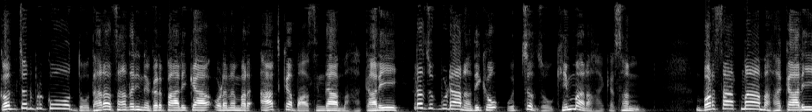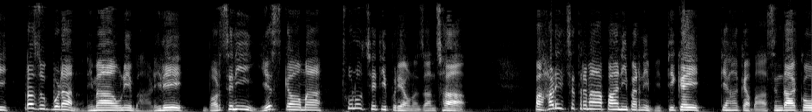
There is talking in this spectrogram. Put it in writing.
कञ्चनपुरको धोधारा चाँदनी नगरपालिका वडा नम्बर आठका बासिन्दा महाकाली र जोगबुढा नदीको उच्च जोखिममा रहेका छन्। वर्षातमा महाकाली र जोगबुढा नदीमा आउने भाडीले वर्षेनी यस गाउँमा ठूलो क्षति पुर्याउन जान्छ। पहाड़ी क्षेत्रमा पानी पर्ने बित्तिकै त्यहाँका बासिन्दाको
